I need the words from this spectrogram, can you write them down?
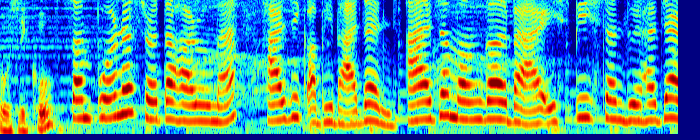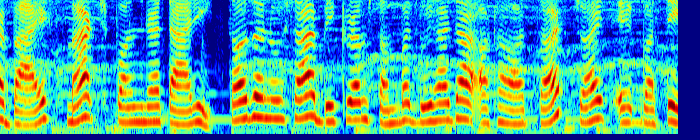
कौशिकको। सम्पूर्ण श्रोताहरूमा हार्दिक अभिवादन। आज मङ्गलबार इस्वी सन् दुई हजार बाइस मार्च पन्ध्र तारिक। तदनुसार विक्रम सम्बत दुई हजार अठहत्तर चैत एक गते।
